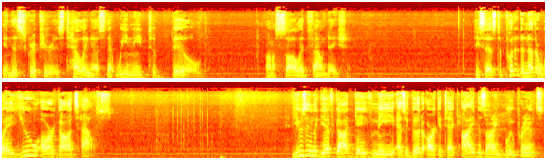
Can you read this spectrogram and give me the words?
in this scripture is telling us that we need to build on a solid foundation. He says, to put it another way, you are God's house. Using the gift God gave me as a good architect, I designed blueprints.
